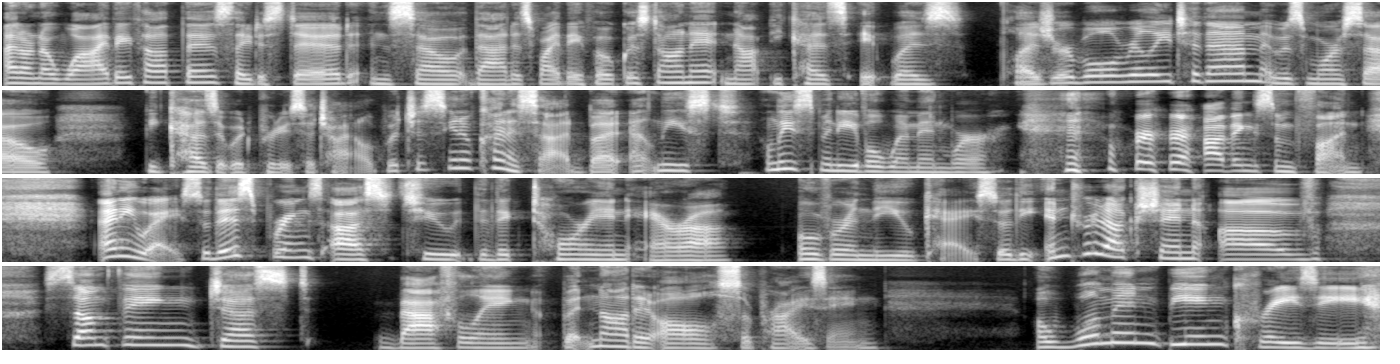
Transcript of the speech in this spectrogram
I don't know why they thought this, they just did. And so that is why they focused on it, not because it was pleasurable really to them. It was more so because it would produce a child, which is, you know, kind of sad, but at least at least medieval women were were having some fun. Anyway, so this brings us to the Victorian era over in the UK. So the introduction of something just baffling, but not at all surprising. A woman being crazy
